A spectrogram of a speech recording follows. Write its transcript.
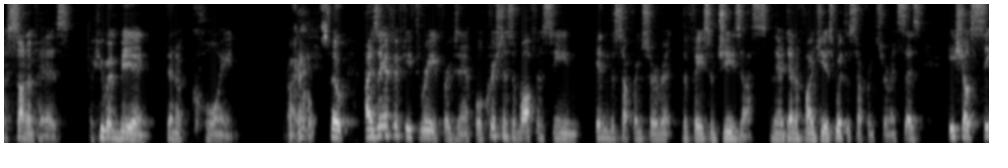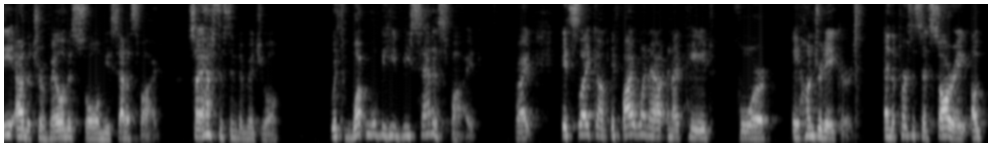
a son of his, a human being, than a coin? Right. Okay. So Isaiah 53, for example, Christians have often seen in the suffering servant the face of Jesus, and they identify Jesus with the suffering servant. It says, He shall see out of the travail of his soul and be satisfied. So I asked this individual, with what will he be satisfied, right? It's like um, if I went out and I paid for a hundred acres, and the person said, "Sorry, I'll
